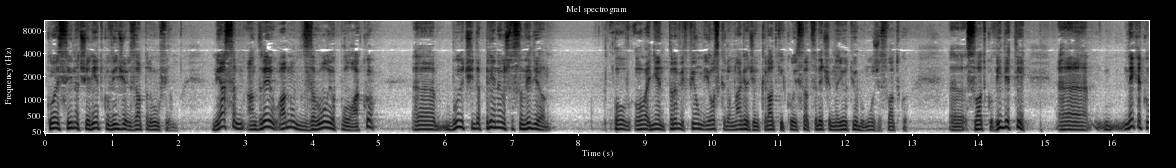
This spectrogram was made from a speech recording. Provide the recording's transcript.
koje se inače rijetko viđaju zapravo u filmu. Ja sam Andreju Arnold zavolio polako, e, budući da prije nego što sam vidio ov, ovaj njen prvi film i Oskarom nagrađen kratki koji sad srećem na YouTube može svatko, e, svatko vidjeti. E, nekako,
